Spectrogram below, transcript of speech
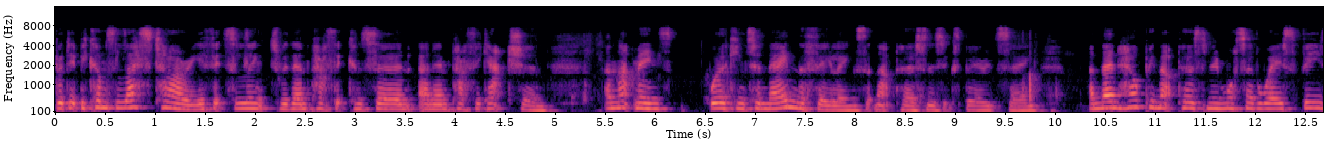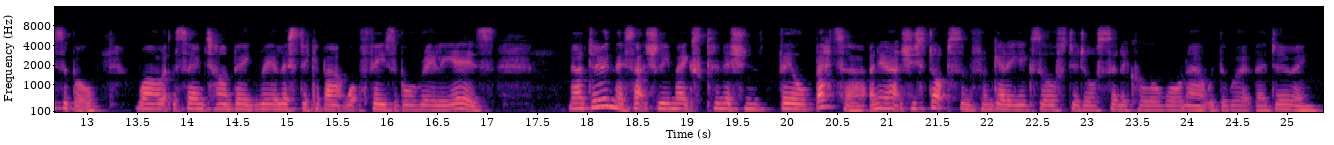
But it becomes less tiring if it's linked with empathic concern and empathic action. And that means working to name the feelings that that person is experiencing and then helping that person in whatever way is feasible, while at the same time being realistic about what feasible really is. Now, doing this actually makes clinicians feel better and it actually stops them from getting exhausted or cynical or worn out with the work they're doing.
